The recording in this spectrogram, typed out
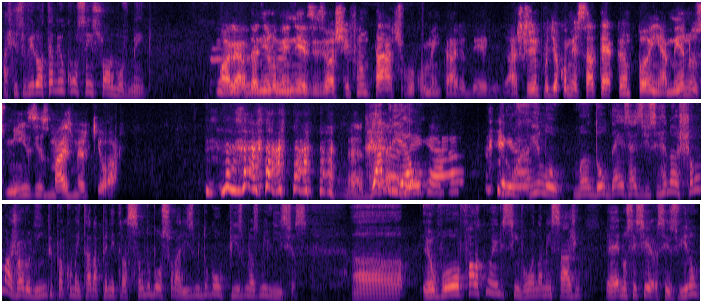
Acho que isso virou até meio consensual no movimento. Olha, uhum. Danilo Menezes, eu achei fantástico o comentário dele. Acho que a gente podia começar até a campanha: menos Mises, mais Merchior. é, Gabriel Trujillo mandou 10 reais e disse: Renan, chama o Major Olímpio para comentar a penetração do bolsonarismo e do golpismo nas milícias. Uh, eu vou falar com ele sim, vou mandar mensagem. É, não sei se vocês viram,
